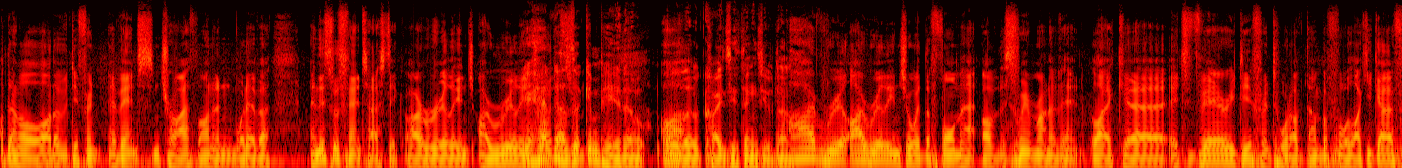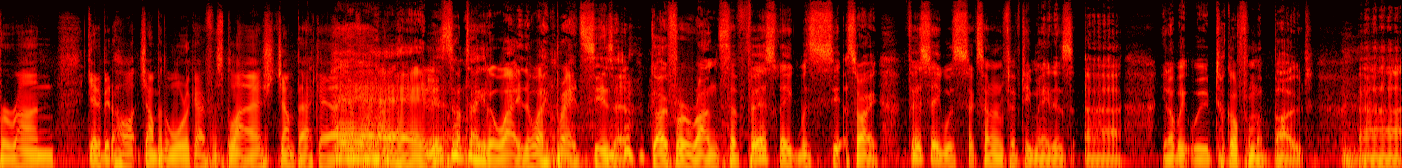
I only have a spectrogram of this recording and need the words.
I've done a lot of different events and triathlon and whatever. And this was fantastic. I really, enj- I really Yeah, how enjoyed. the does it compare to all the crazy things you've done? I really, I really enjoyed the format of the swim run event. Like, uh, it's very different to what I've done before. Like, you go for a run, get a bit hot, jump in the water, go for a splash, jump back out. Hey, go hey, a hey, hey, let's not take it away the way Brad says it. Go for a run. So first leg was sorry, first leg was 650 meters. Uh, you know, we, we took off from a boat uh,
